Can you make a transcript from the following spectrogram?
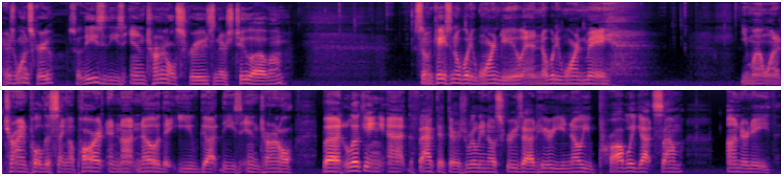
There's one screw. So these are these internal screws, and there's two of them. So, in case nobody warned you and nobody warned me, you might want to try and pull this thing apart and not know that you've got these internal. But looking at the fact that there's really no screws out here, you know you probably got some underneath.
